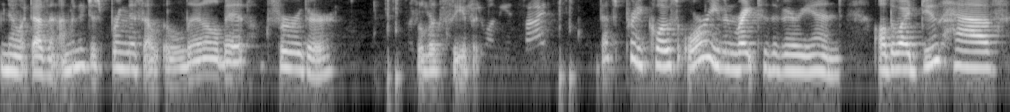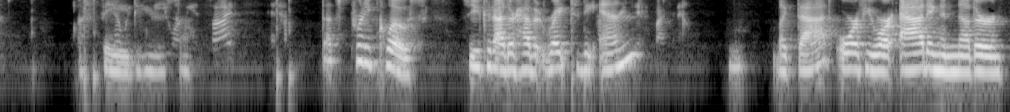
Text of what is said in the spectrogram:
no, it doesn't. I'm going to just bring this out a little bit further. So let's see if it... That's pretty close, or even right to the very end. Although I do have a fade here. So that's pretty close. So you could either have it right to the end, like that, or if you are adding another,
